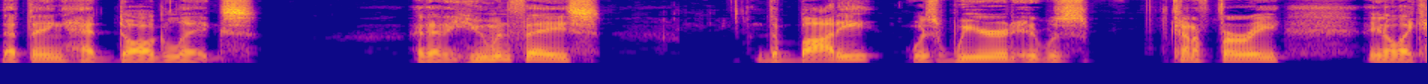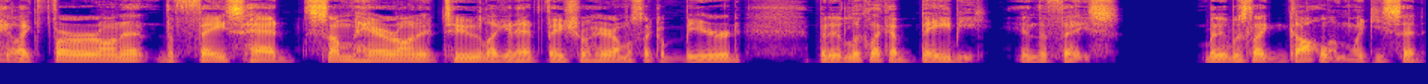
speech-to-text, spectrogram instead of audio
that thing had dog legs. It had a human face. The body was weird. It was kind of furry you know, like like fur on it. The face had some hair on it too, like it had facial hair, almost like a beard, but it looked like a baby in the face. But it was like Gollum, like he said,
